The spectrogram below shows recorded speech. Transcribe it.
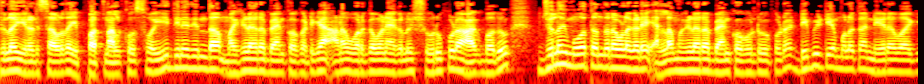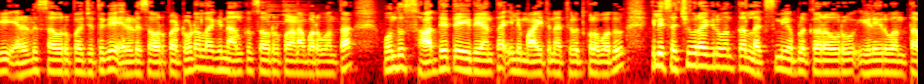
ಜುಲೈ ಎರಡು ಸಾವಿರದ ಇಪ್ಪತ್ನಾಲ್ಕು. ಸೊ ಈ ದಿನದಿಂದ ಮಹಿಳೆಯರ ಬ್ಯಾಂಕ್ ಅಕೌಂಟ್ಗೆ ಹಣ ವರ್ಗಾವಣೆ ಆಗಲು ಶುರು ಕೂಡ ಆಗಬಹುದು ಜುಲೈ ಮೂವತ್ತೊಂದರ ಒಳಗಡೆ ಎಲ್ಲ ಮಹಿಳೆಯರ ಬ್ಯಾಂಕ್ ಅಕೌಂಟ್ಗೂ ಕೂಡ ಡಿಬಿಟಿಯ ಮೂಲಕ ನೇರವಾಗಿ ಎರಡು ಸಾವಿರ ರೂಪಾಯಿ ಜೊತೆಗೆ ಎರಡು ಸಾವಿರ ರೂಪಾಯಿ ಟೋಟಲ್ ಆಗಿ ನಾಲ್ಕು ಸಾವಿರ ರೂಪಾಯಿ ಹಣ ಬರುವಂತ ಒಂದು ಸಾಧ್ಯತೆ ಇದೆ ಅಂತ ಇಲ್ಲಿ ಮಾಹಿತಿನ ತಿಳಿದುಕೊಳ್ಳಬಹುದು ಇಲ್ಲಿ ಸಚಿವರಾಗಿರುವಂತಹ ಲಕ್ಷ್ಮಿ ಅಬ್ಲಕರ್ ಅವರು ಹೇಳಿರುವಂತಹ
